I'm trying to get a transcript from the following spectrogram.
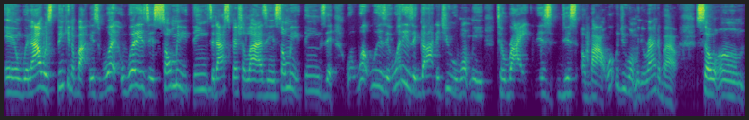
And when i was thinking about this what what is it? So many things that i specialize in so many things that well, what was it? What is it god that you would want me to write this this about? What would you want me to write about? So um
